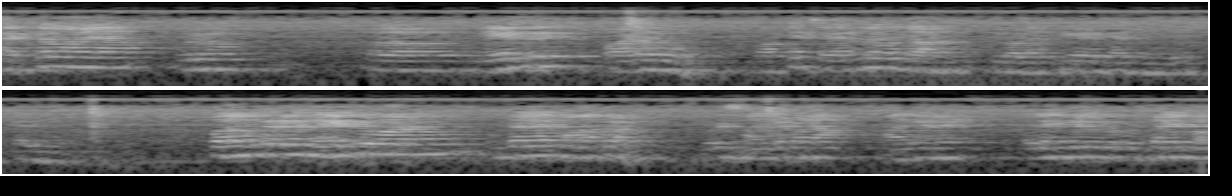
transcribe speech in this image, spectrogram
ശക്തമായ ഒരു നേതൃപാഠവും ഒക്കെ ചേർന്നുകൊണ്ടാണ് ഇത് വളർത്തിയെടുക്കാൻ വേണ്ടി കഴിയുന്നത് അപ്പൊ നമുക്കറിയാം നേതൃപാഠം ഉണ്ടായാൽ മാത്രം ഒരു സംഘടന അങ്ങനെ അല്ലെങ്കിൽ ഒരു കൂട്ടായ്മ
